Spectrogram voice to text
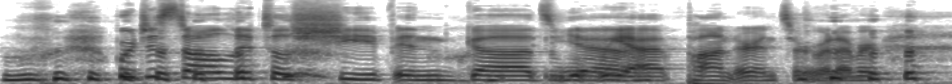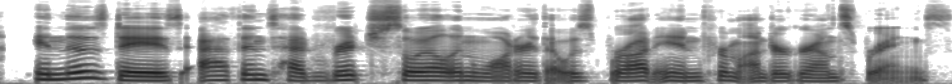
We're just all little sheep in God's yeah. Yeah. ponderance or whatever. In those days, Athens had rich soil and water that was brought in from underground springs.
